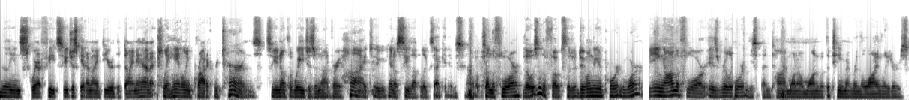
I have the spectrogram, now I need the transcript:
million square feet. So you just get an idea of the dynamic. Actually handling product returns. So you know the wages are not very high to, you know, C-level executives. Uh, folks on the floor, those are the folks that are doing the important work. Being on the floor is really important. You spend time one-on-one with the team member and the line leaders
